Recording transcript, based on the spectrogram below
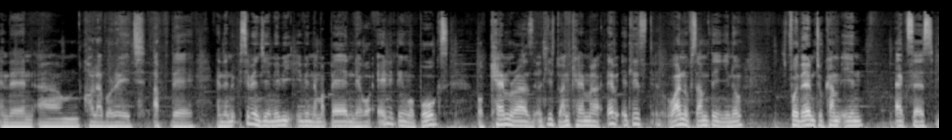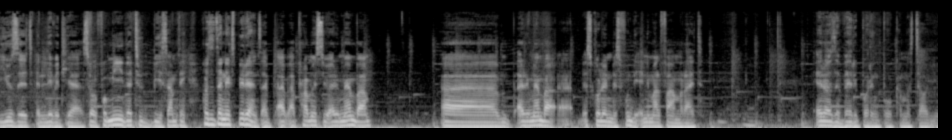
and then um, collaborate up there, and then maybe even a pen or anything or books or cameras, at least one camera, at least one of something, you know, for them to come in, access, use it, and leave it here. So for me, that would be something because it's an experience. I, I, I promise you. I remember um, I remember uh, school in the Animal Farm, right? It was a very boring book, I must tell you.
